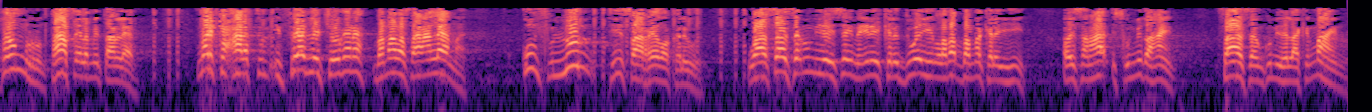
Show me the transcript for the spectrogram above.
xumrun taasay la mid taan leenahay marka xaalatulifraad la joogana damada saaraan leenahay quflun tii saareed oo kale wey waa saasaan u niyeysayna inay kala duwan yihiin laba damo kale yihiin. Oysan isku mid ahayn. Saasaan ku niyey laakiin ma hayno.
